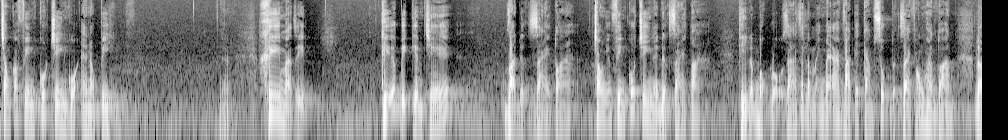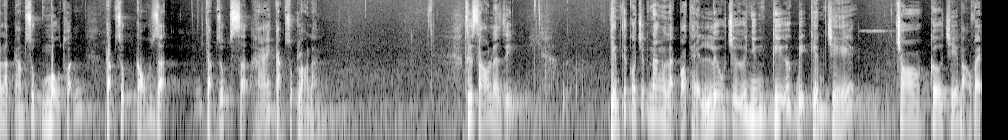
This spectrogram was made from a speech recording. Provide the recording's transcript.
Trong các phiên coaching của NLP Khi mà gì? Ký ức bị kiềm chế và được giải tỏa Trong những phiên coaching này được giải tỏa Thì nó bộc lộ ra rất là mạnh mẽ Và cái cảm xúc được giải phóng hoàn toàn Đó là cảm xúc mâu thuẫn, cảm xúc cáu giận Cảm xúc sợ hãi, cảm xúc lo lắng Thứ sáu là gì? Tiềm thức có chức năng là có thể lưu trữ những ký ức bị kiềm chế cho cơ chế bảo vệ.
